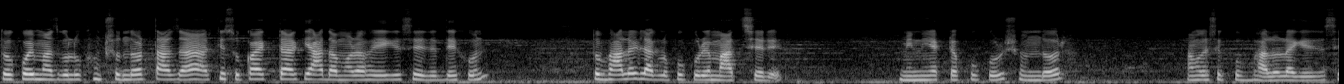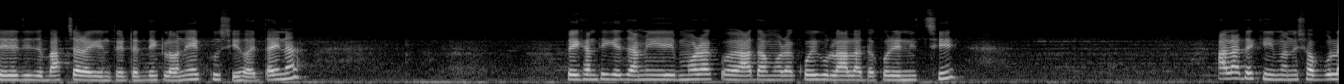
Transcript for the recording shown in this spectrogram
তো কই মাছগুলো খুব সুন্দর, তাজা, আর কিছু কয়েকটা আর কি আদা মরা হয়ে গেছে যে দেখুন। তো ভালোই লাগল পুকুরে মাছ ছেড়ে। মিনি একটা পুকুর, সুন্দর। আমার কাছে খুব ভালো লাগে যে ছেড়ে দিয়ে যে বাচ্চারা কিন্তু এটা দেখলে অনেক খুশি হয়, তাই না? তো এখান থেকে যে আমি মরা আদা মরা কইগুলো আলাদা করে নিচ্ছি। আলাদা কি মানে সবগুলো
